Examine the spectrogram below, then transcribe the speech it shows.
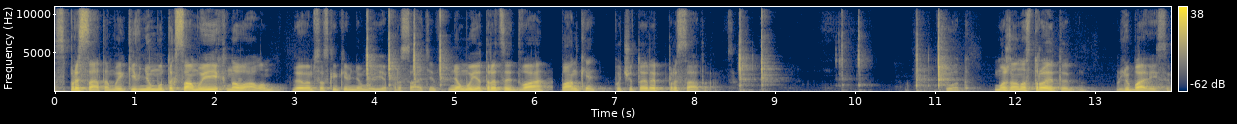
з пресетами, які в ньому так само є їх навалом. Дивимося, скільки в ньому є пресетів. В ньому є 32 банки по 4 пресета. От. Можна настроїти люба 8,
